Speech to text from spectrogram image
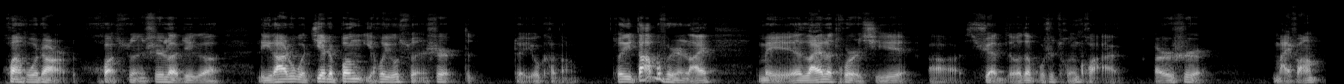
换护照换损失了这个里拉，如果接着崩也会有损失的，对，有可能。所以，大部分人来美来了土耳其啊，选择的不是存款，而是买房。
